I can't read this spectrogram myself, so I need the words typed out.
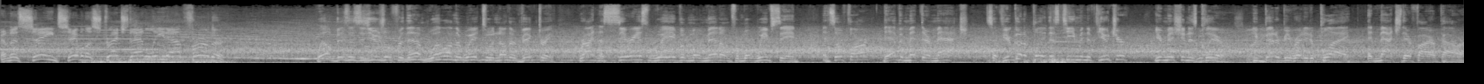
And the Saints able to stretch that lead out further. Well, business as usual for them. Well on their way to another victory. Riding a serious wave of momentum from what we've seen. And so far, they haven't met their match. So if you're going to play this team in the future, your mission is clear. You better be ready to play and match their firepower.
